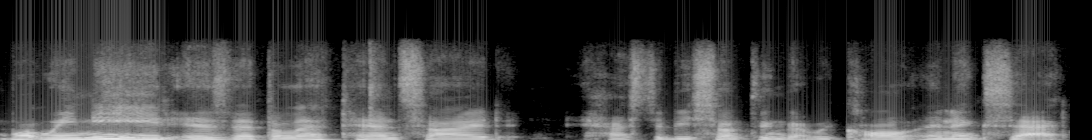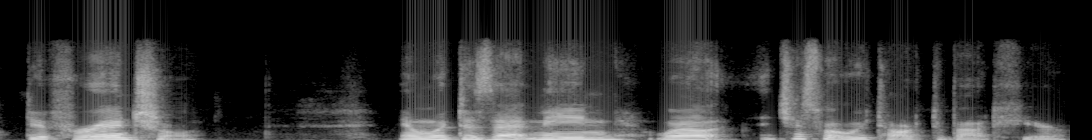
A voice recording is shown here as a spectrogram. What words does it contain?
What we need is that the left-hand side has to be something that we call an exact differential. And what does that mean? Well, just what we talked about here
